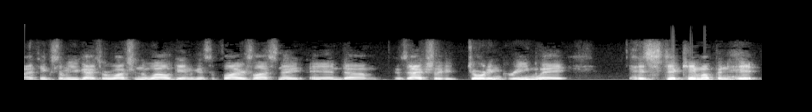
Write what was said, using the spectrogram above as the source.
I think some of you guys were watching the Wild game against the Flyers last night, and um, it was actually Jordan Greenway. His stick came up and hit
